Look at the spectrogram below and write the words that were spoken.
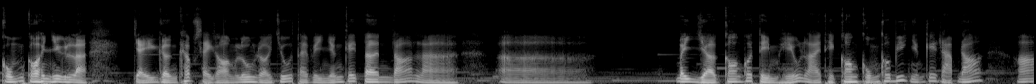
cũng coi như là chạy gần khắp Sài Gòn luôn rồi chú tại vì những cái tên đó là uh, bây giờ con có tìm hiểu lại thì con cũng có biết những cái rạp đó. À,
